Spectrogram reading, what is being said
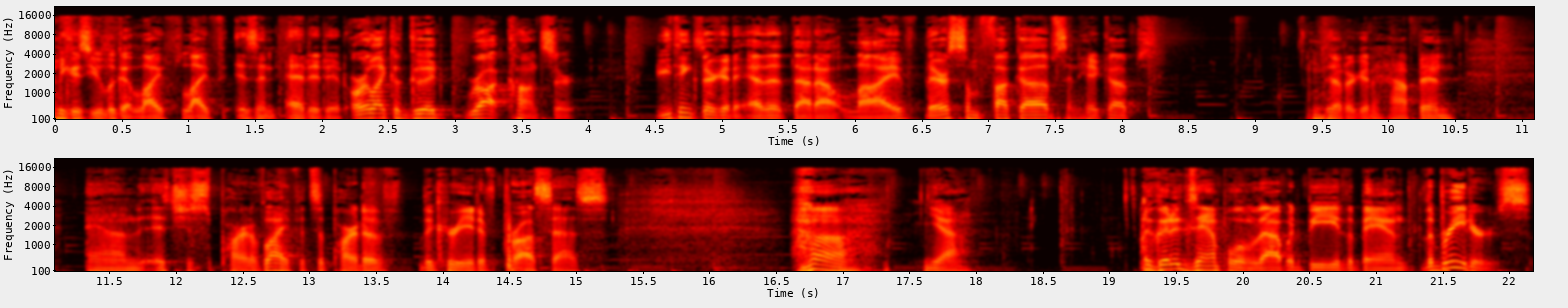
because you look at life, life isn't edited. Or like a good rock concert. Do you think they're going to edit that out live? There's some fuck ups and hiccups that are going to happen. And it's just part of life, it's a part of the creative process. Huh. yeah. A good example of that would be the band The Breeders,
